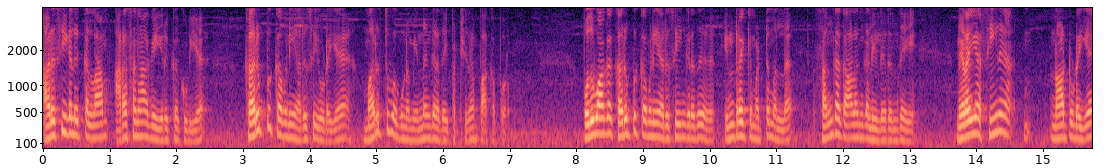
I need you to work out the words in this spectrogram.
அரிசிகளுக்கெல்லாம் அரசனாக இருக்கக்கூடிய கருப்பு கவனி அரிசியுடைய மருத்துவ குணம் என்னங்கிறதை பற்றி தான் பார்க்க போகிறோம் பொதுவாக கருப்பு கவனி அரிசிங்கிறது இன்றைக்கு மட்டுமல்ல சங்க காலங்களிலிருந்தே நிறைய சீன நாட்டுடைய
